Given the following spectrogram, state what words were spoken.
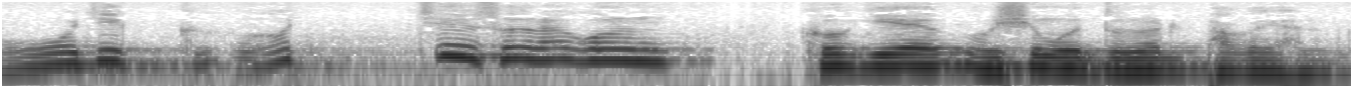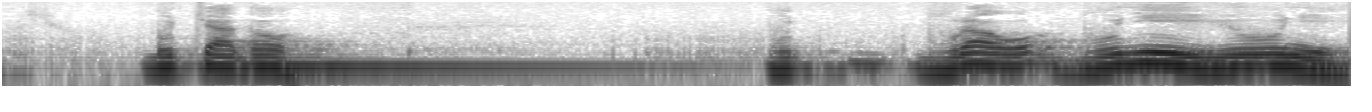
오직 그 어째서라고는 거기에 의심의 눈을 박아야 하는 거죠. 무자도 무라고 문이 유니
